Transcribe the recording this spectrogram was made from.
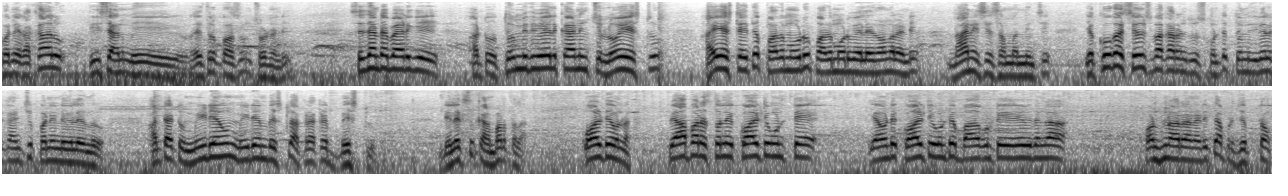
కొన్ని రకాలు తీశాను మీ రైతుల కోసం చూడండి. సిజంటా బ్యాడ్కి అటు తొమ్మిది వేలు కానించి లోయెస్ట్ హైయెస్ట్ అయితే పదమూడు పదమూడు వేల ఐదు వందలు అండి నాన్ ఏసీ సంబంధించి ఎక్కువగా సేల్స్ ప్రకారం చూసుకుంటే తొమ్మిది వేలు కాంచి పన్నెండు వేల ఐదు అంటే అటు మీడియం మీడియం బెస్ట్లు అక్కడక్కడ బెస్ట్లు. డిలక్స్ కనపడతలా. క్వాలిటీ ఉన్న వ్యాపారస్తుల్ని క్వాలిటీ ఉంటే ఏమంటే క్వాలిటీ ఉంటే బాగుంటే ఏ విధంగా కొంటున్నారు అని అడిగితే అప్పుడు చెప్తాం.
